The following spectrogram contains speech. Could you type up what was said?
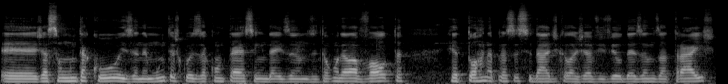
é, já são muita coisa, né? Muitas coisas acontecem em dez anos. Então, quando ela volta, retorna para essa cidade que ela já viveu dez anos atrás,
